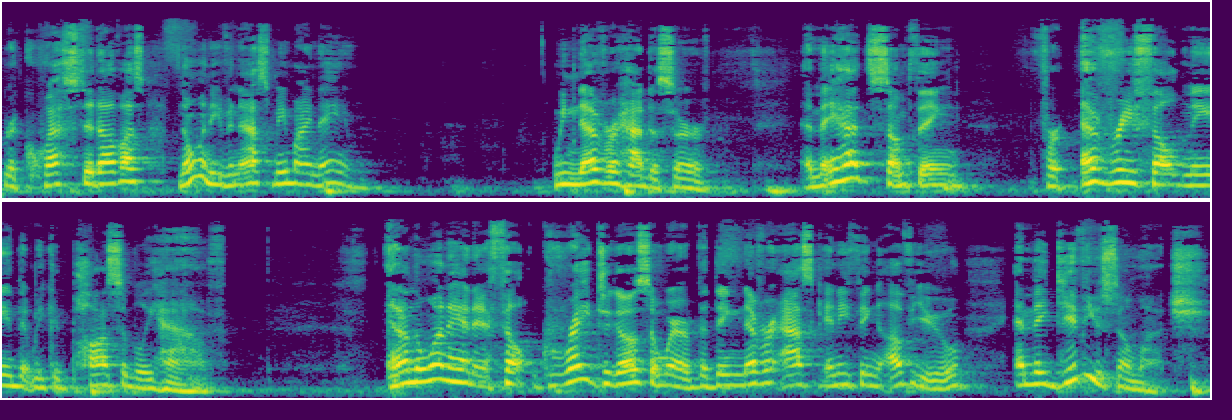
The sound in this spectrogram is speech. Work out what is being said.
requested of us. No one even asked me my name. We never had to serve. And they had something for every felt need that we could possibly have. And on the one hand, it felt great to go somewhere that they never ask anything of you and they give you so much.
